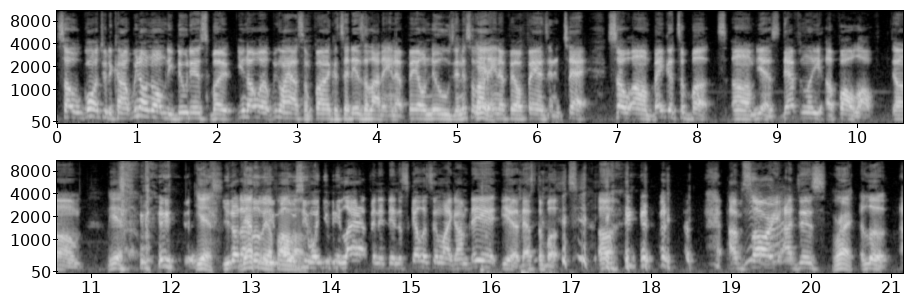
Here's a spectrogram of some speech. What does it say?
so going through the con. We don't normally do this, but you know what? We're gonna have some fun because there is a lot of NFL news and there's a lot Yeah. of NFL fans in the chat. So, um, Baker to Bucks, um, yes, definitely a fall off. Um, Yes. Yes. you know that Definitely little a fall emoji when you be laughing and then the skeleton like I'm dead. Yeah, that's the Bucks. uh, I'm sorry, I just Right. look, I,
